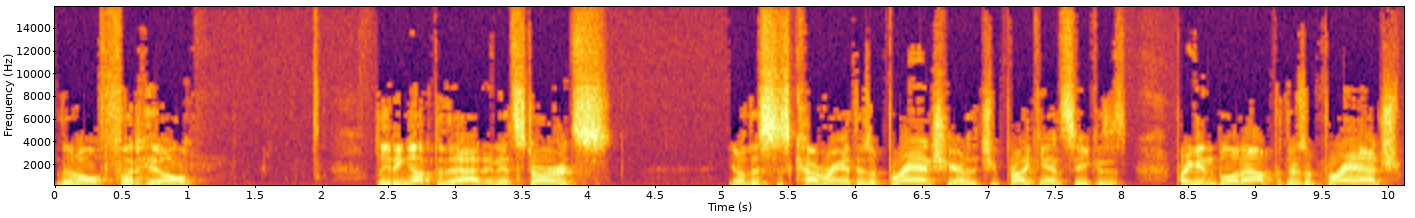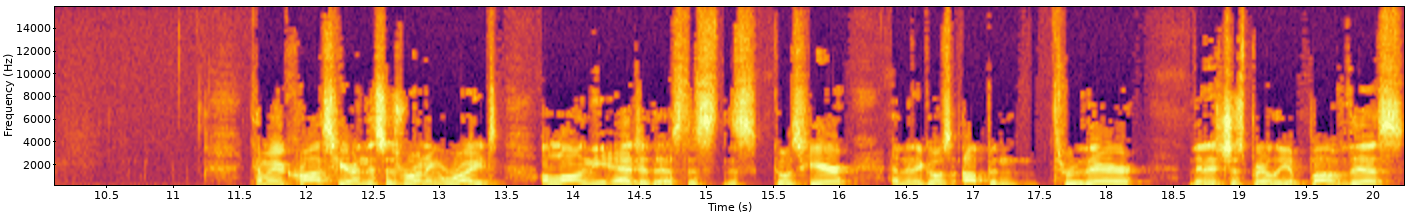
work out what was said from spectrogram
little foothill leading up to that, and it starts. You know, this is covering it. There's a branch here that you probably can't see because it's probably getting blown out, but there's a branch coming across here, and this is running right along the edge of this. This this goes here, and then it goes up and through there. Then it's just barely above this,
